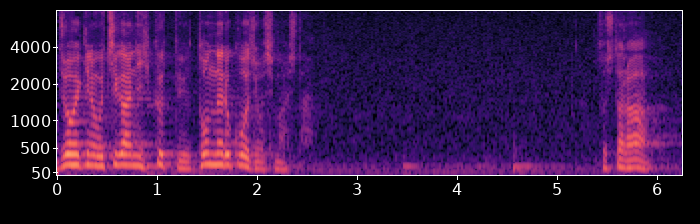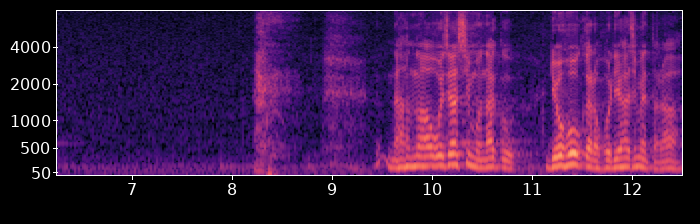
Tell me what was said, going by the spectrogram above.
城壁の内側に引くっていうトンネル工事をしました。そしたら 何の青写真もなく両方から掘り始めたら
